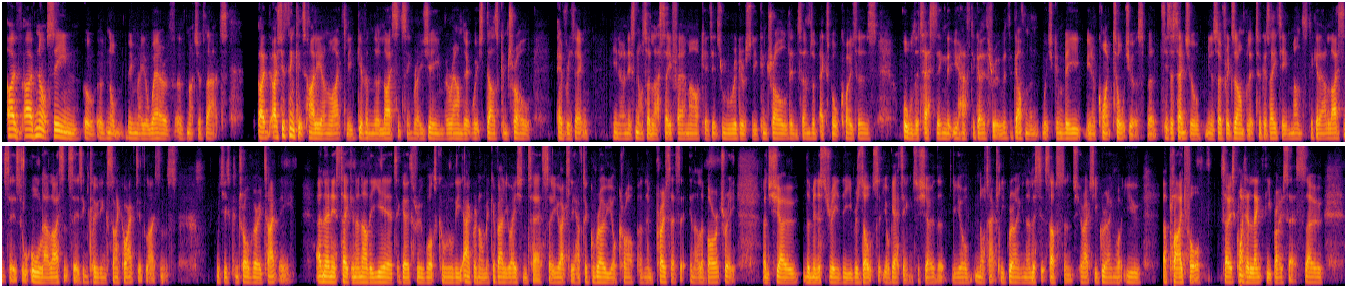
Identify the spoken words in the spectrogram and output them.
I've I've not seen or have not been made aware of, of much of that. I, I should think it's highly unlikely given the licensing regime around it, which does control everything. You know, and it's not a laissez-faire market. It's rigorously controlled in terms of export quotas, all the testing that you have to go through with the government, which can be, you know, quite tortuous, but is essential. You know, so for example, it took us 18 months to get our licenses, all our licenses, including psychoactive license, which is controlled very tightly. And then it's taken another year to go through what's called the agronomic evaluation test. So you actually have to grow your crop and then process it in a laboratory and show the ministry the results that you're getting to show that you're not actually growing an illicit substance, you're actually growing what you applied for. So it's quite a lengthy process. So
